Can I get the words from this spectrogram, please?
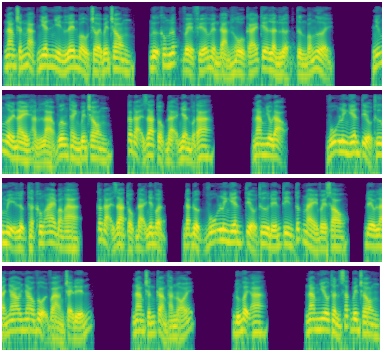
Nam trấn ngạc nhiên nhìn lên bầu trời bên trong, ngự không lấp về phía huyền đàn hồ cái kia lần lượt từng bóng người. Những người này hẳn là vương thành bên trong, các đại gia tộc đại nhân và ta nam nhiêu đạo. Vũ linh yên tiểu thư mị lực thật không ai bằng à các đại gia tộc đại nhân vật, đạt được vũ linh yên tiểu thư đến tin tức này về sau, đều là nhao nhao vội vàng chạy đến. Nam trấn cảm thán nói, đúng vậy a à. nam nhiêu thần sắc bên trong,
